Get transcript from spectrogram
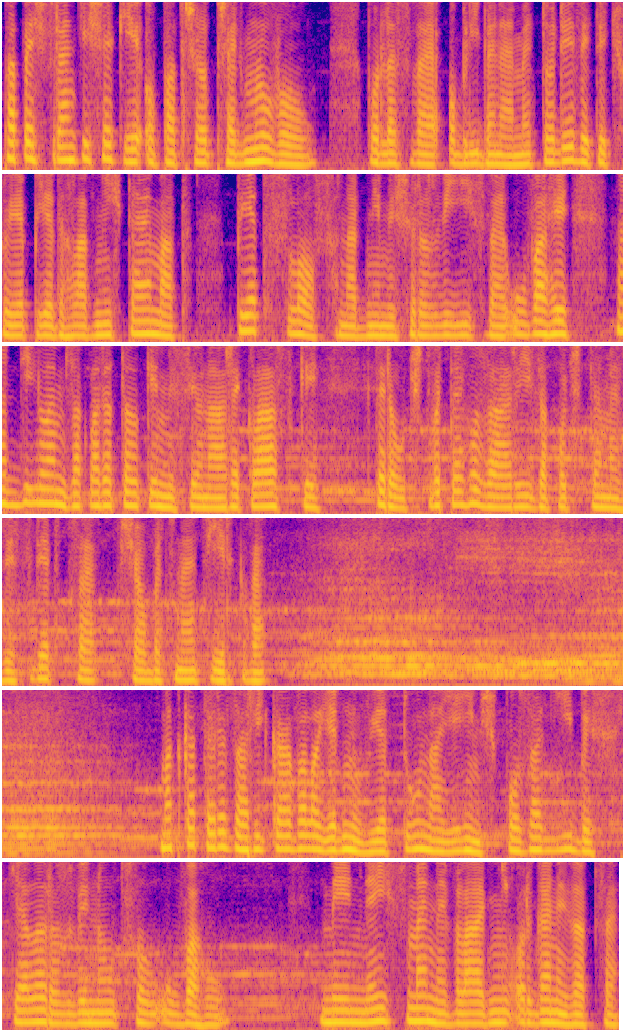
Papež František ji opatřil předmluvou. Podle své oblíbené metody vytyčuje pět hlavních témat, pět slov, nad nimiž rozvíjí své úvahy nad dílem zakladatelky misionáře Klásky, kterou 4. září započte mezi světce Všeobecné církve. Matka Teresa říkávala jednu větu, na jejímž pozadí bych chtěl rozvinout svou úvahu. My nejsme nevládní organizace.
